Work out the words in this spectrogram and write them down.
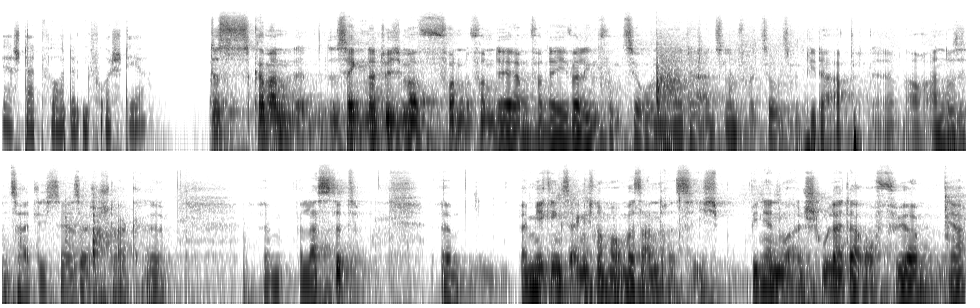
der Stadtverordnetenvorsteher? Das kann man, das hängt natürlich immer von, von, der, von der jeweiligen Funktion der einzelnen Fraktionsmitglieder ab. Äh, auch andere sind zeitlich sehr, sehr stark äh, ähm, belastet. Ähm, bei mir ging es eigentlich nochmal um was anderes. Ich bin ja nur als Schulleiter auch für ja,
